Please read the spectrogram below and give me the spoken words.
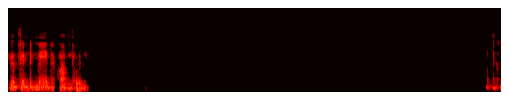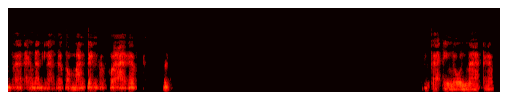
เกือบเซนติเมตรนะความนูนผ่าทางด้านหลังก็ประมาณเต็นกว่าครับผ้าที่นูนมากนะครับ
